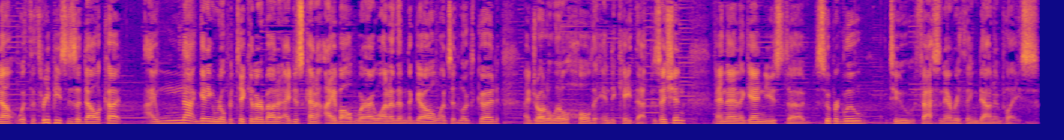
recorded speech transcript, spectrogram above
Now, with the three pieces of dowel cut, I'm not getting real particular about it. I just kind of eyeballed where I wanted them to go. Once it looked good, I drilled a little hole to indicate that position, and then again used uh, super glue to fasten everything down in place.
